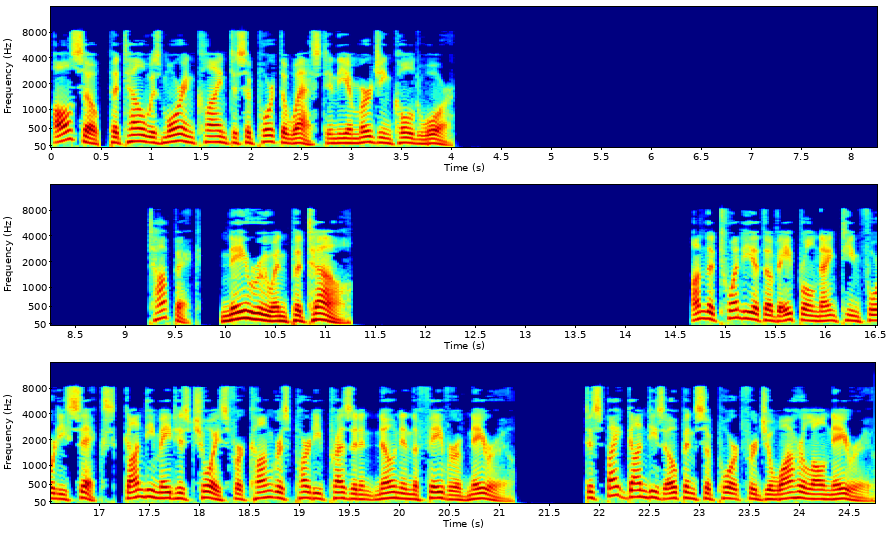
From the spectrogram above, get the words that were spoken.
Also, Patel was more inclined to support the West in the emerging Cold War. Nehru and Patel On 20 April 1946, Gandhi made his choice for Congress party president known in the favour of Nehru. Despite Gandhi's open support for Jawaharlal Nehru,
